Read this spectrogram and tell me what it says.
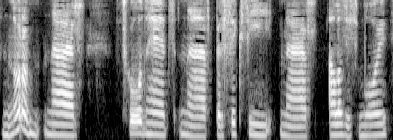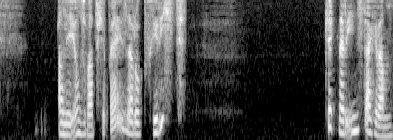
norm naar schoonheid, naar perfectie, naar alles is mooi. Allee, onze maatschappij is daarop gericht. Kijk naar Instagram.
